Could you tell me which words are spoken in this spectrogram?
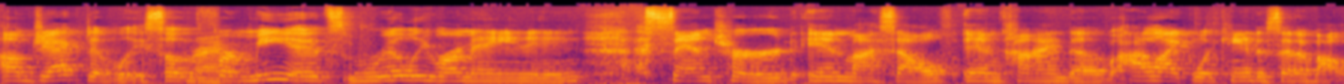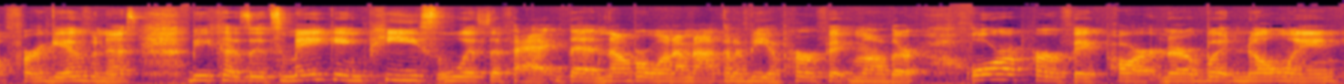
objectively so right. for me, it's really remaining centered in myself and kind of, I like what Candace said about forgiveness because it's making peace with the fact that number one, I'm not going to be a perfect mother or a perfect partner, but knowing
